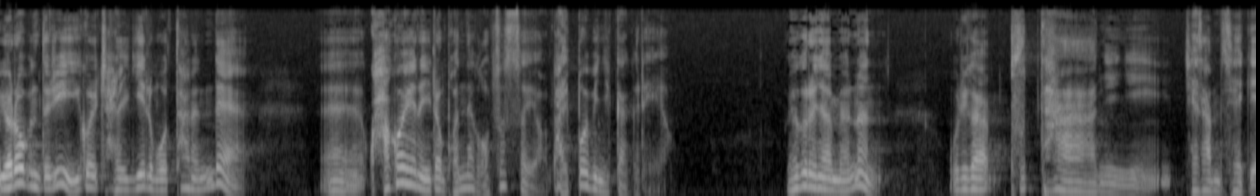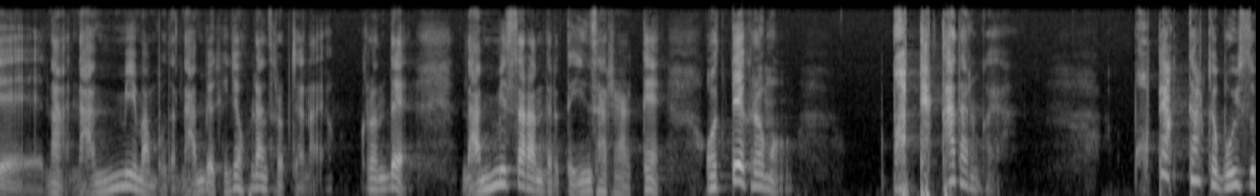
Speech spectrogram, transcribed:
여러분들이 이걸 잘 이해를 못하는데 에, 과거에는 이런 번뇌가 없었어요. 말법이니까 그래요. 왜 그러냐면은 우리가 부탄이니 제3세계나 남미만 보다 남미가 굉장히 혼란스럽잖아요. 그런데 남미 사람들한테 인사를 할 때 어때 그러면 퍼펙트하다는 거야. 퍼펙트할 게 뭐 있어?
